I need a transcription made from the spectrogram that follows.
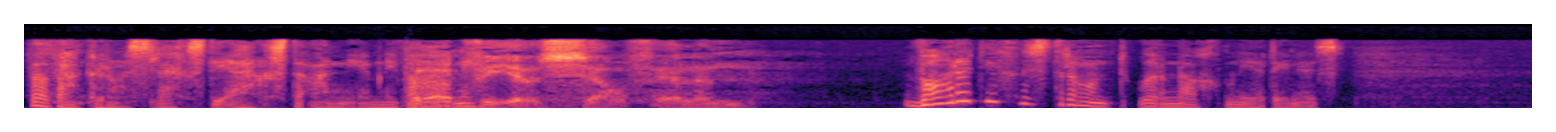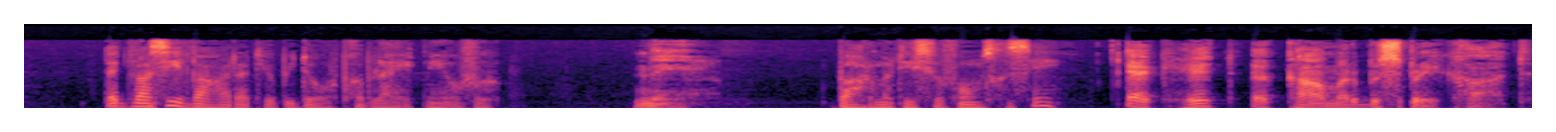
Wel dan kan ons slegs die ergste aanneem, nie waar Praat nie? vir jouself, Helen. Waar het jy gisterand oornag, meneer Dennis? Dit was nie waar dat jy op die dorp gebly het nie of hoe? Nee, Waarom het jy so vir ons gesê? ek het 'n kamerbespreek gehad.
